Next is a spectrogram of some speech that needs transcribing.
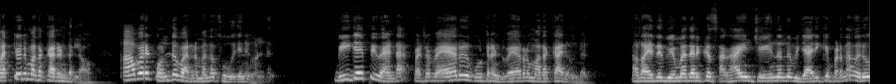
മറ്റൊരു മതക്കാരുണ്ടല്ലോ അവരെ കൊണ്ടുവരണമെന്ന സൂചനയുണ്ട്. ബി ജെ പി വേണ്ട പക്ഷേ വേറൊരു കൂട്ടരുണ്ട് വേറൊരു മതക്കാരുണ്ട്. അതായത് വിമതർക്ക് സഹായം ചെയ്യുന്നെന്ന് വിചാരിക്കപ്പെടുന്ന ഒരു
